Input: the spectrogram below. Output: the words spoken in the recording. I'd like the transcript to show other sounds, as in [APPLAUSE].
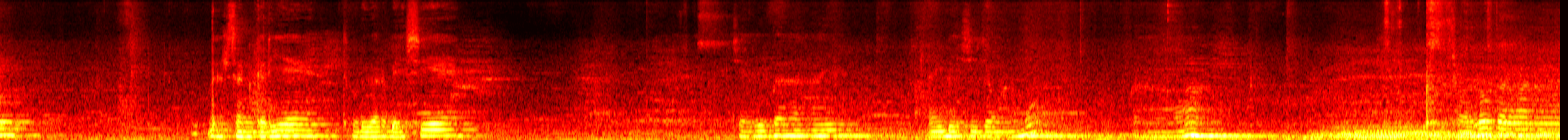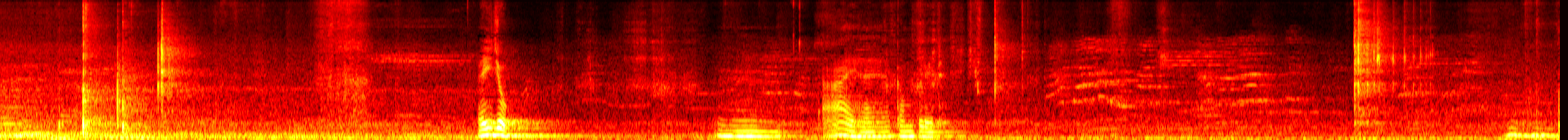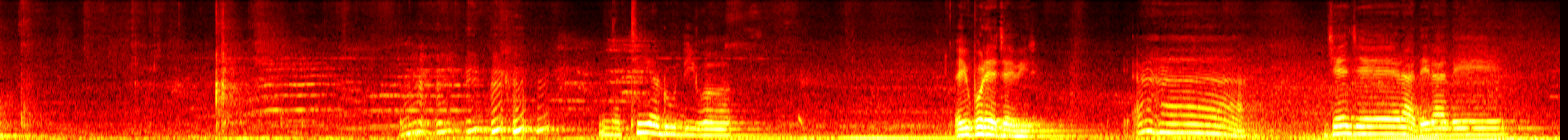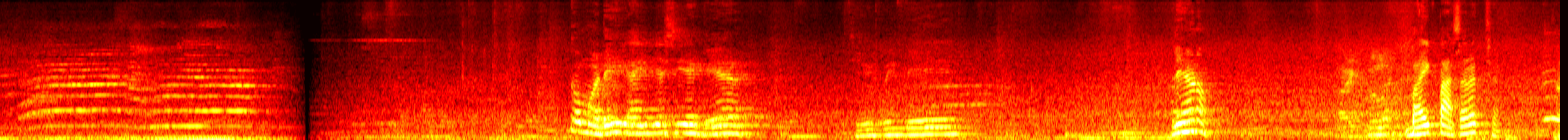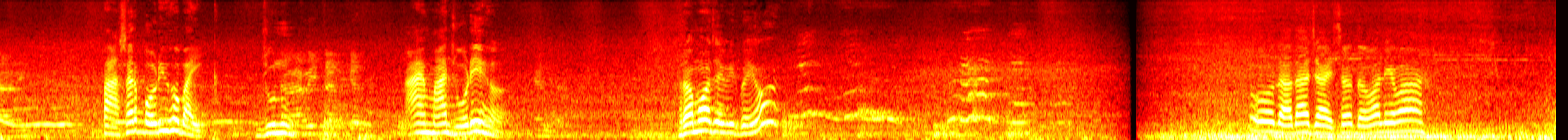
દર્શન કરીએ, થોડી વાર બેસીએ. જયભાઈ અહીં બેસી જવાનું, હું. હા. કરવાનું. રહી જો આય હાય કમ્પ્લીટ નથી અડું દીવ એ ઊભો રહે જયવીર આહા. જય જય, રાધે રાધે. મળે છીએ ઘેર. જયવીરભાઈ બે લે હેણો બાઈક પાછળ જ છે. પાછળ પડ્યું હો બાઈક જૂનું. આ માં જોડે હ. રમો જયવીરભાઈ હો. તો દાદા જાય છે દવા લેવા.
